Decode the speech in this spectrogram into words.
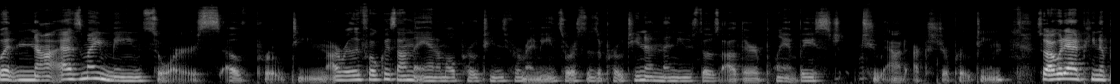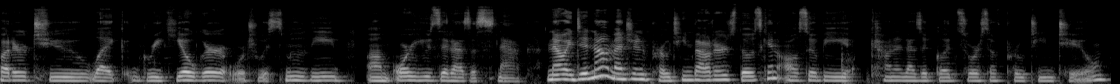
but not as my main source of protein. I really focus on the animal proteins for my main sources of protein and then use those other plant-based to add extra protein. So I would add peanut butter to like Greek yogurt or to a smoothie um, or use it as a snack. Now, I did not mention protein powders, those can also be counted as a good source of protein too.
